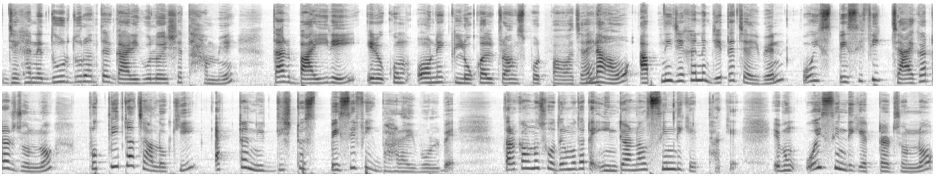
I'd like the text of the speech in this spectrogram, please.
যেখানে দূর দূরান্তের গাড়িগুলো এসে থামে, তার বাইরেই এরকম অনেক লোকাল ট্রান্সপোর্ট পাওয়া যায়। নাও আপনি যেখানে যেতে চাইবেন, ওই স্পেসিফিক জায়গাটার জন্য প্রতিটা চালকই একটা নির্দিষ্ট স্পেসিফিক ভাড়াই বলবে। তার কারণ হচ্ছে ওদের মধ্যে একটা ইন্টারনাল সিন্ডিকেট থাকে এবং ওই সিন্ডিকেটটার জন্য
